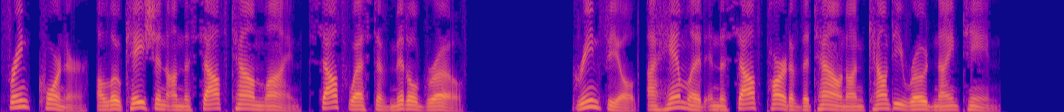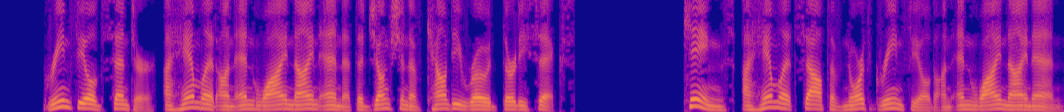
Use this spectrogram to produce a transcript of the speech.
Frink Corner, a location on the south town line, southwest of Middle Grove. Greenfield, a hamlet in the south part of the town on County Road 19. Greenfield Center, a hamlet on NY9N at the junction of County Road 36. Kings, a hamlet south of North Greenfield on NY9N.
